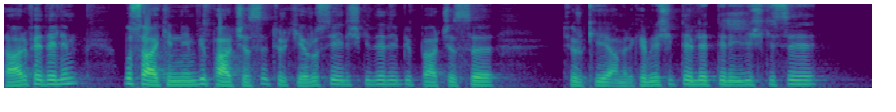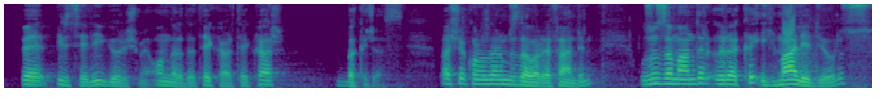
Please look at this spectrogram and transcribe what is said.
tarif edelim. Bu sakinliğin bir parçası Türkiye-Rusya ilişkileri, bir parçası Türkiye-Amerika Birleşik Devletleri ilişkisi ve bir seri görüşme. Onlara da tekrar tekrar bakacağız. Başka konularımız da var efendim. Uzun zamandır Irak'ı ihmal ediyoruz.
